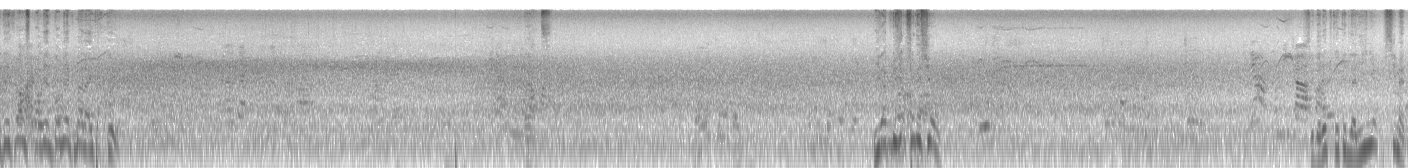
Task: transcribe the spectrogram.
La défense parvient tant bien que mal à écarter. Il a plusieurs solutions. C'est de l'autre côté de la ligne, 6 mètres.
